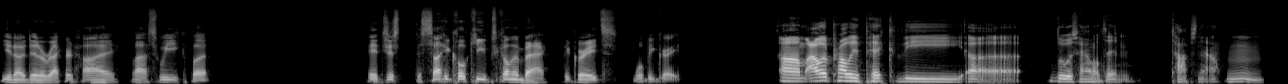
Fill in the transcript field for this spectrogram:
You know, did a record high last week, but it just the cycle keeps coming back. The greats will be great. Um, I would probably pick the uh Lewis Hamilton Topps now. Mm.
